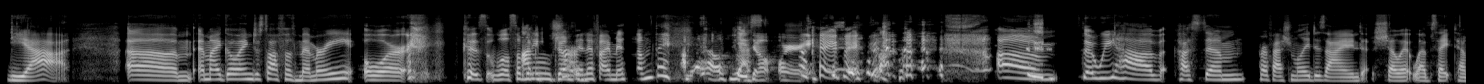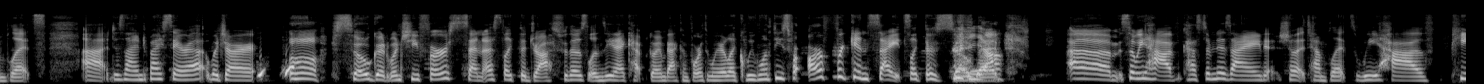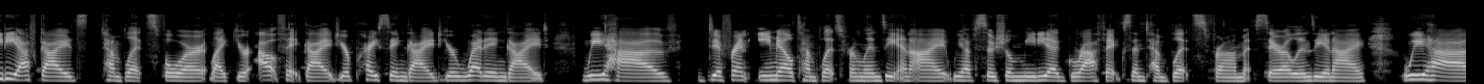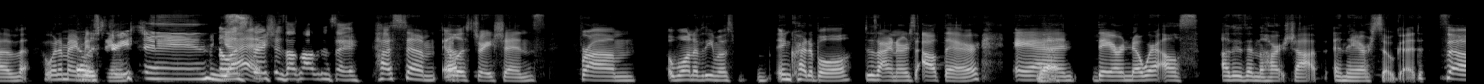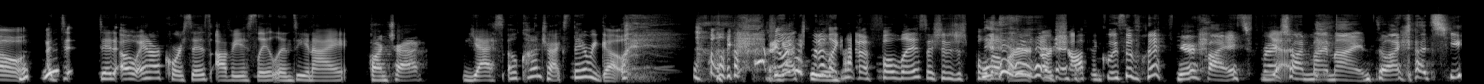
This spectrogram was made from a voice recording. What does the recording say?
yeah. Um, am I going just off of memory or because will somebody I mean, jump sure. in if I miss something? Yeah, yes. don't worry. okay, um, so we have custom, professionally designed Showit website templates uh, designed by Sarah, which are oh so good. When she first sent us like the drafts for those, Lindsey and I kept going back and forth, and we were like, we want these for our freaking sites. Like they're so yeah. good. Um, so we have custom designed Showit templates. We have PDF guides templates for like your outfit guide, your pricing guide, your wedding guide. We have different email templates from Lindsey and I. We have social media graphics and templates from Sarah, Lindsey, and I. We have what am I illustrations. missing? Yes. Illustrations. That's what I was gonna say. Custom yep. illustrations from one of the most incredible designers out there, and yeah. they are nowhere else other than the Heart Shop, and they are so good. So d- did oh, and our courses, obviously, Lindsey and I contract. Yes. Oh, contracts. There we go. like, I feel I like I should have like had a full list. I should have just pulled up our, our shop inclusive list. You're fine. It's fresh yeah. on my mind, so I got you.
